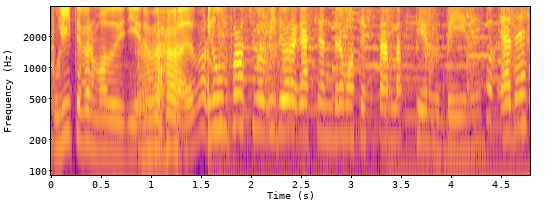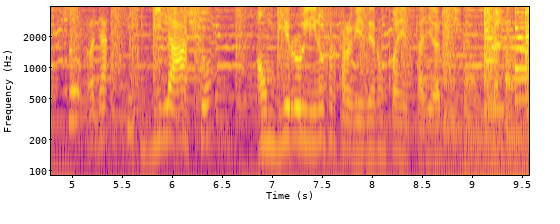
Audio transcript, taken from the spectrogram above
Pulite per modo di dire. In un prossimo video, ragazzi, andremo a testarla per bene. E adesso, ragazzi, vi lascio a un birrollino per farvi vedere un po' i dettagli della bici. Non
